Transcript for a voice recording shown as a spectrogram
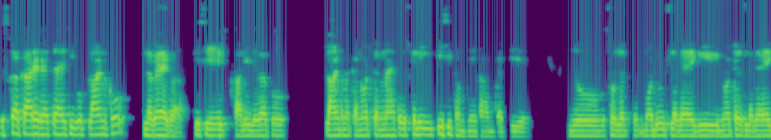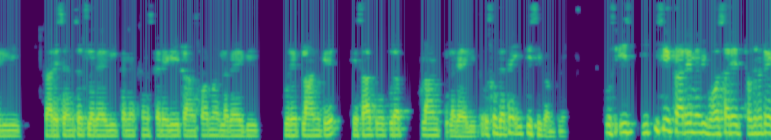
उसका कार्य रहता है कि वो प्लांट को लगाएगा, किसी एक खाली जगह को प्लांट में कन्वर्ट करना है तो उसके लिए ईपीसी e कंपनी काम करती है, जो सोलर मॉड्यूल्स लगाएगी इन्वर्टर्स लगाएगी, सारे सेंसर्स लगाएगी कनेक्शन करेगी ट्रांसफार्मर लगाएगी, पूरे प्लांट के के साथ वो पूरा प्लांट लगाएगी। तो उसको कहते हैं ईपीसी e कंपनी उस ईपीसी कार्य में भी बहुत सारे छोटे छोटे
